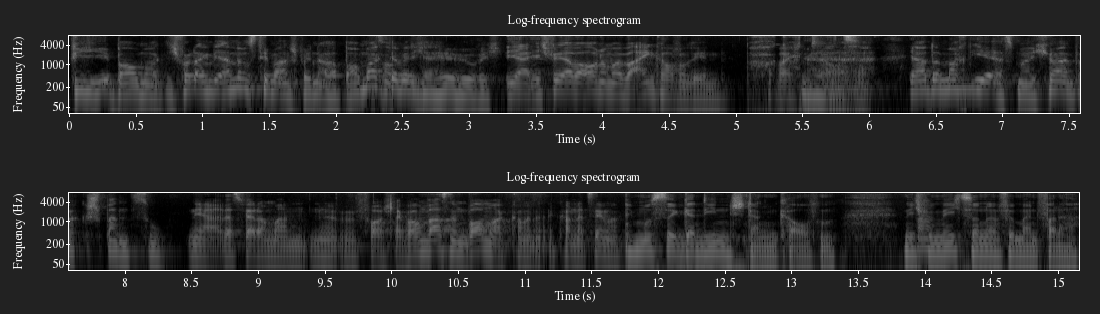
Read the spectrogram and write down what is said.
Wie Baumarkt. Ich wollte eigentlich ein anderes Thema ansprechen, aber Baumarkt, da werde ich ja hellhörig. Ja, ich will aber auch nochmal über Einkaufen reden. Ich Ja. ja, dann macht ihr erstmal. Ich höre einfach gespannt zu. Ja, das wäre doch mal ein, ein Vorschlag. Warum war es denn im Baumarkt? Komm, komm erzähl mal. Ich musste Gardinenstangen kaufen. Nicht für mich, sondern für meinen Vater,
